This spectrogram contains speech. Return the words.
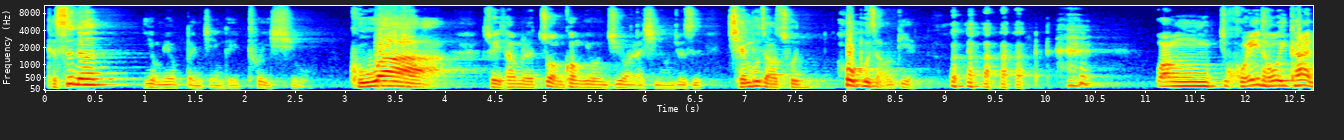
可是呢，你有没有本钱可以退休？苦啊！所以他们的状况用一句话来形容，就是前不着村，后不着店。往回头一看，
